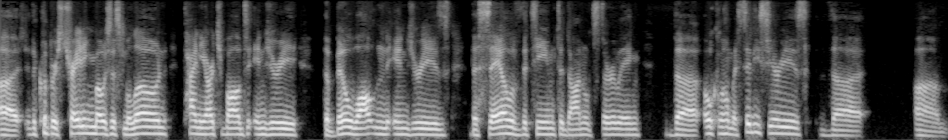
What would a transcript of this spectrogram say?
uh, the Clippers trading Moses Malone, Tiny Archibald's injury, the Bill Walton injuries, the sale of the team to Donald Sterling, the Oklahoma City series, the um,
